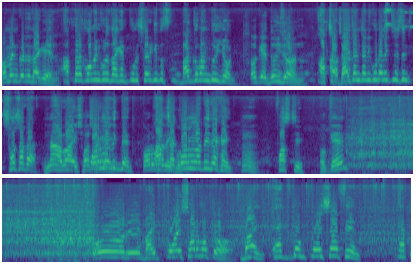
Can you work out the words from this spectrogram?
কমেন্ট করতে থাকেন। আপনারা কমেন্ট থাকেন পুরস্কার কিন্তু ভাগ্যবান দুইজন। ওকে দুইজন। আচ্ছা ভাইজান জানি কোনটা দেখতেছেন? শশাটা। না ভাই শশা করলা দেখবেন? করলা আচ্ছা দেখব। করলাটাই দেখাই। হুম। ফার্স্টে ওকে ও রে ভাই পয়সার মতো। ভাই একদম পয়সা ফেল এত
